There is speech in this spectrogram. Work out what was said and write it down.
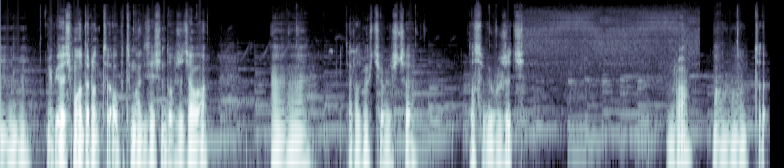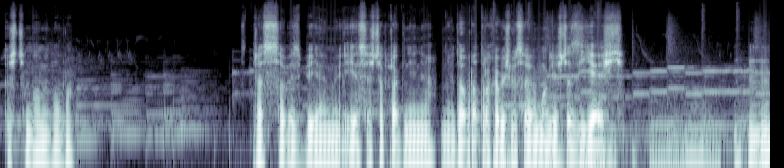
Mm, Jak widać modern optimization dobrze działa. I teraz bym chciał jeszcze to sobie użyć. Dobra. O, to jeszcze mamy, dobra. Stres sobie zbijemy i jest jeszcze pragnienie. No i dobra, trochę byśmy sobie mogli jeszcze zjeść. Mhm.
